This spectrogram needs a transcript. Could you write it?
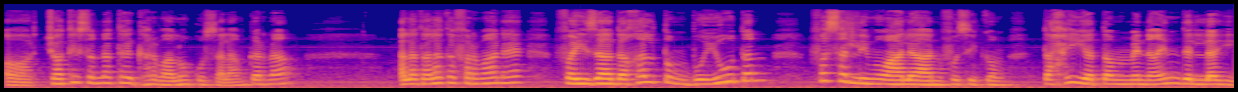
اور چوتھی سنت ہے گھر والوں کو سلام کرنا۔ اللہ تعالیٰ کا فرمان ہے فیضا دخل تم بوتن فسلم انفسکم تحیتم من عند اللہ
